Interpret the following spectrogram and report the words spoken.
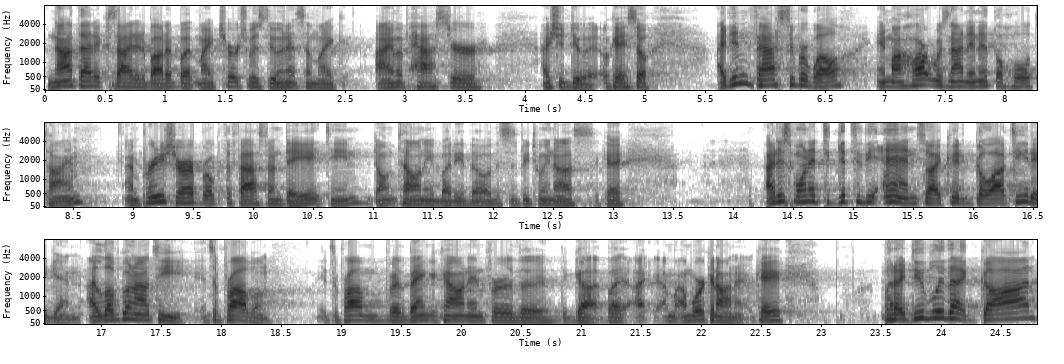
not that excited about it, but my church was doing it, so I'm like, I'm a pastor, I should do it. Okay, so I didn't fast super well, and my heart was not in it the whole time. I'm pretty sure I broke the fast on day 18. Don't tell anybody, though. This is between us, okay? I just wanted to get to the end so I could go out to eat again. I love going out to eat, it's a problem. It's a problem for the bank account and for the, the gut, but I, I'm, I'm working on it, okay? But I do believe that God,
